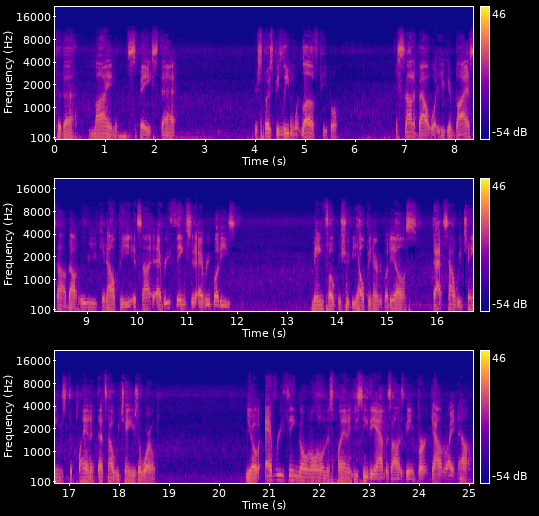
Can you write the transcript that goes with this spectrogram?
to the mind space that you're supposed to be leading with love, people. It's not about what you can buy. It's not about who you can outbeat. It's not everything should everybody's main focus should be helping everybody else. That's how we change the planet. That's how we change the world. You know, everything going on on this planet. You see the Amazons being burnt down right now.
